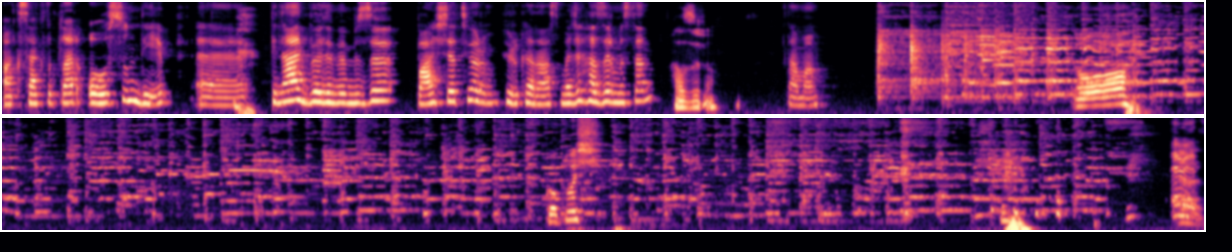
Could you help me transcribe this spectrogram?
aksaklıklar olsun deyip e, final bölümümüzü başlatıyorum Hürkan Asmacı. Hazır mısın? Hazırım. Tamam. Oh! Kopuş. Evet, Evet.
